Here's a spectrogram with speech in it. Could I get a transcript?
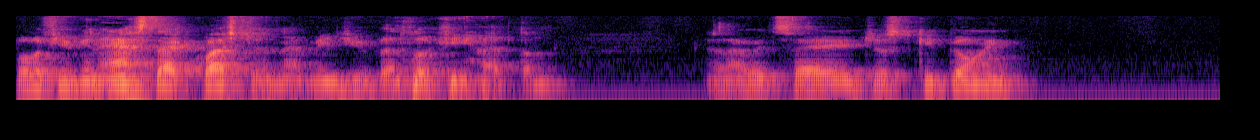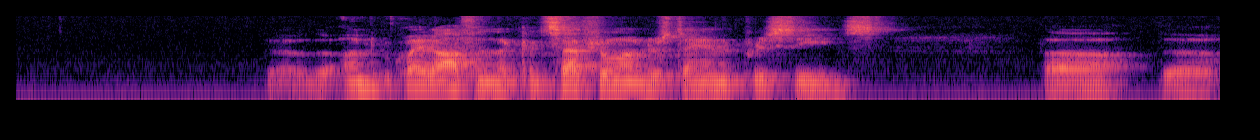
Well, if you can ask that question, that means you've been looking at them. And I would say just keep going. The, the, quite often, the conceptual understanding precedes uh, the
